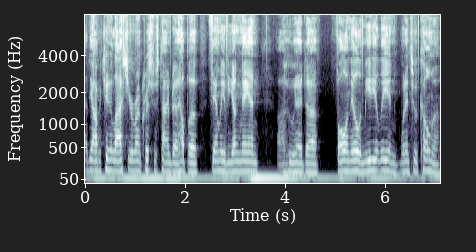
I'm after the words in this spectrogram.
had the opportunity last year around Christmas time to help a family of a young man uh, who had uh, fallen ill immediately and went into a coma.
